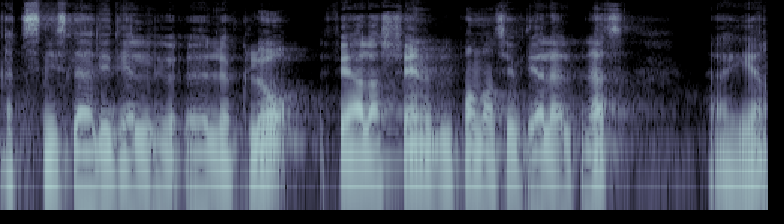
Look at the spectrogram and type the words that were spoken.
هاد التسنيسله هذه ديال le clou فيها la chaîne بال pendentif ديالها البنات. ها هي.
